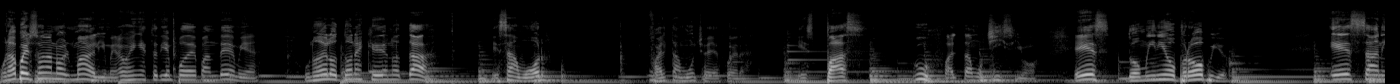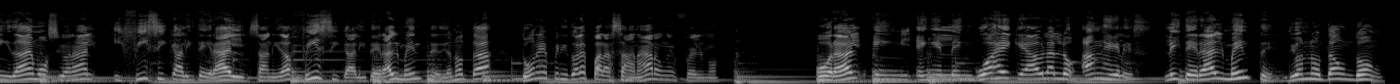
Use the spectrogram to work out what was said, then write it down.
Una persona normal, y menos en este tiempo de pandemia, uno de los dones que Dios nos da es amor. Falta mucho allá afuera. Es paz, Uf, falta muchísimo. Es dominio propio. Es sanidad emocional y física literal. Sanidad física literalmente. Dios nos da dones espirituales para sanar a un enfermo. Orar en, en, el lenguaje que hablan los ángeles. Literalmente, Dios nos da un don.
